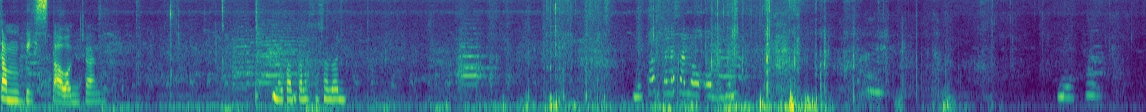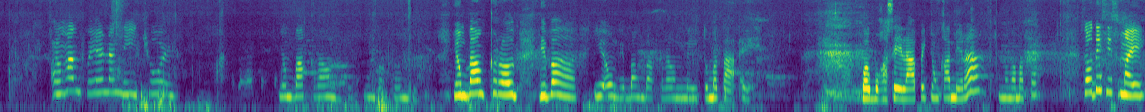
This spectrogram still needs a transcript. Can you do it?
Tambis tawag dyan. May kwan pala sa salod. May kwan pala sa loob yun. Nature. Ang unfair ng nature. Yung background. Yung background. Yung background, di ba, yung ibang background may tumatae. Huwag mo kasi ilapit yung camera. Mga mata. So this is my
